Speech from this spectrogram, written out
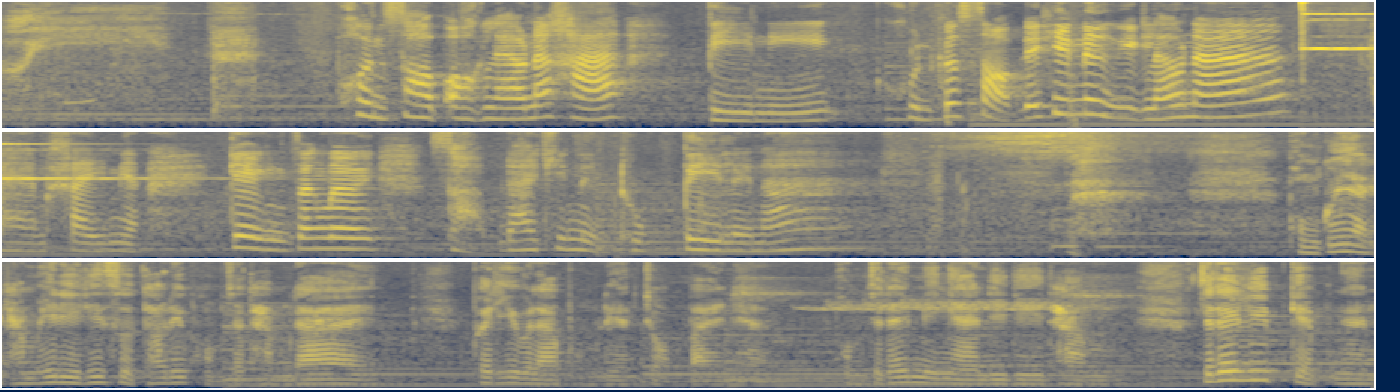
เฮ้ยผลสอบออกแล้วนะคะ ปีนี้คุณก็สอบได้ที่หนึ่งอีกแล้วนะ แฟนใครเนี่ย เก่งจังเลย สอบได้ที่หนึ่งทุกปีเลยนะ ผมก็อยากทำให้ดีที่สุดเท่าที่ผมจะทำได้ เพื่อที่เวลาผมเรียนจบไปเนี่ย ผมจะได้มีงานดีๆทำจะได้รีบเก็บเงิน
